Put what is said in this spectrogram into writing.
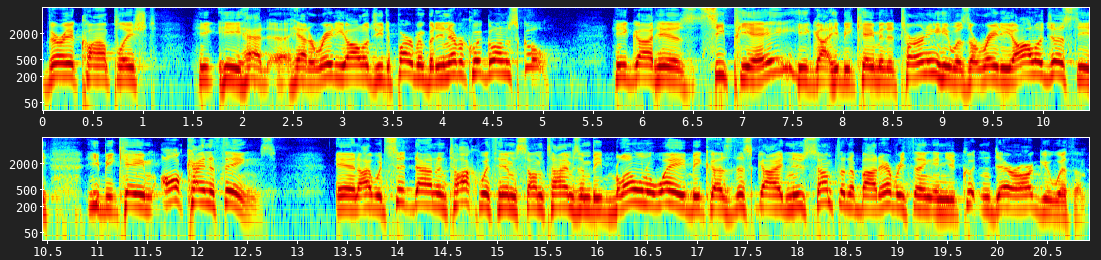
very accomplished. He, he had, uh, had a radiology department, but he never quit going to school. He got his CPA, he, got, he became an attorney, he was a radiologist, he, he became all kind of things. And I would sit down and talk with him sometimes and be blown away because this guy knew something about everything and you couldn't dare argue with him.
